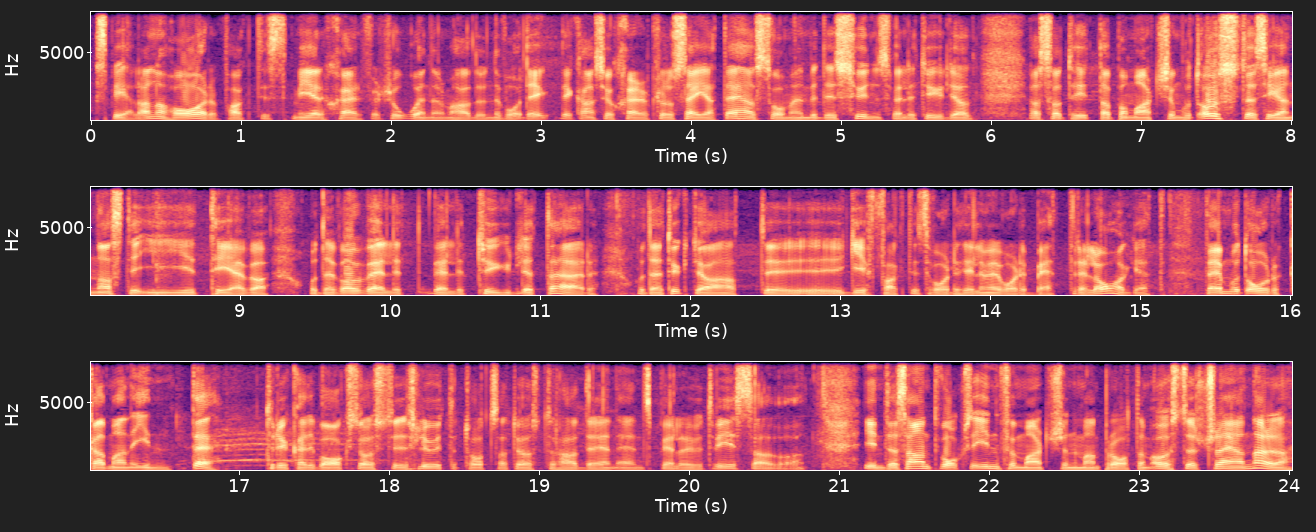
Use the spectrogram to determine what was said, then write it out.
Att spelarna har faktiskt mer självförtroende än de hade under våren. Det, det kanske är självklart att säga att det är så men det syns väldigt tydligt. Jag satt och tittade på matchen mot Öster senast i TV och det var väldigt, väldigt tydligt där. Och där tyckte jag att eh, GIF faktiskt var det till och med var det bättre laget. Däremot orkar man inte trycka tillbaka Öster i slutet trots att Öster hade en, en spelare utvisad. Va. Intressant var också inför matchen när man pratade med Östers tränare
